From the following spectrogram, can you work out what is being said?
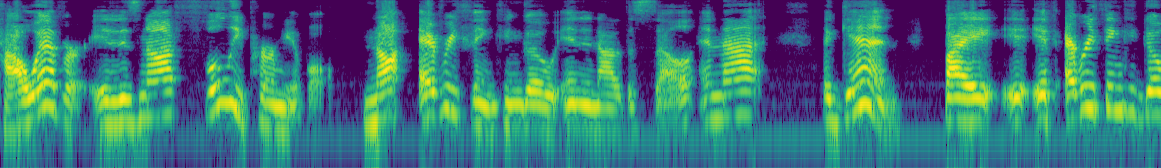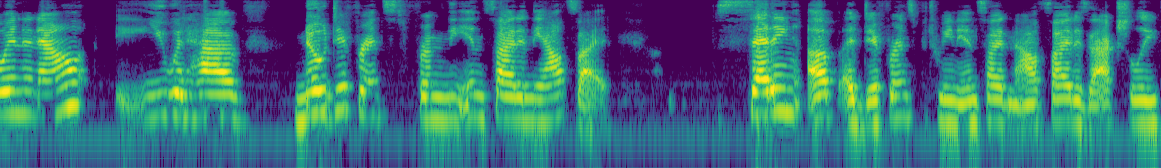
However, it is not fully permeable. Not everything can go in and out of the cell, and that, again, by if everything could go in and out, you would have no difference from the inside and the outside. Setting up a difference between inside and outside is actually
